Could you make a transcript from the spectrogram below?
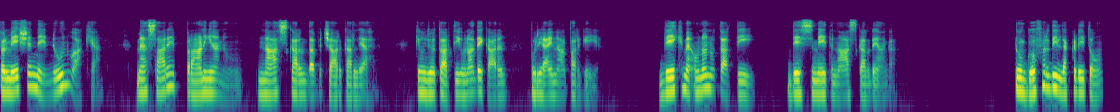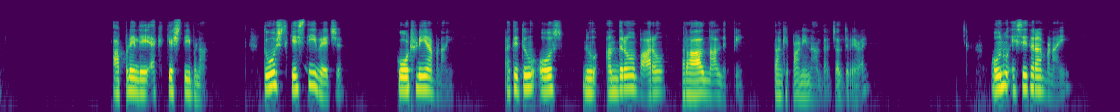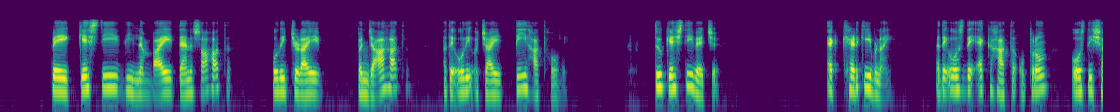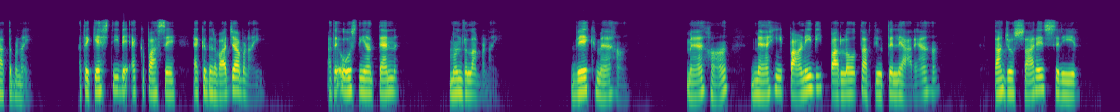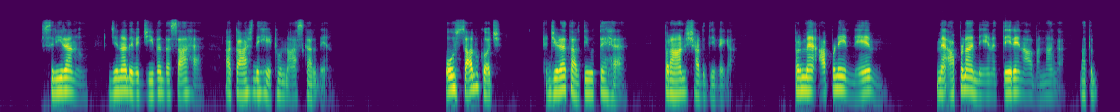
ਪਰਮੇਸ਼ਰ ਨੇ ਨੂਹ ਨੂੰ ਆਖਿਆ, ਮੈਂ ਸਾਰੇ ਪ੍ਰਾਣੀਆਂ ਨੂੰ ਨਾਸ਼ ਕਰਨ ਦਾ ਵਿਚਾਰ ਕਰ ਲਿਆ ਹੈ, ਕਿਉਂ ਜੋ ਧਰਤੀ ਉਹਨਾਂ ਦੇ ਕਾਰਨ ਬੁਰੀਾਈ ਨਾਲ ਭਰ ਗਈ ਹੈ। ਵੇਖ, ਮੈਂ ਉਹਨਾਂ ਨੂੰ ਧਰਤੀ ਦੇ ਸਮੇਤ ਨਾਸ਼ ਕਰ ਦਿਆਂਗਾ। ਤੂੰ ਗੋਫਰ ਦੀ ਲੱਕੜੀ ਤੋਂ ਆਪਣੇ ਲਈ ਇੱਕ ਕਿਸ਼ਤੀ ਬਣਾ। ਤੂੰ ਉਸ ਕਿਸ਼ਤੀ ਵਿੱਚ ਕੋਠੜੀਆਂ ਬਣਾਈ ਅਤੇ ਤੂੰ ਉਸ ਨੂੰ ਅੰਦਰੋਂ ਬਾਹਰੋਂ ਰਾਲ ਨਾਲ ਲਿਪੀ ਤਾਂ ਕਿ ਪਾਣੀ ਨਾ ਅੰਦਰ ਚਲ ਜਾਵੇ ਰਾਈਟ ਉਹਨੂੰ ਇਸੇ ਤਰ੍ਹਾਂ ਬਣਾਈ ਪਈ ਕਿਸ਼ਤੀ ਦੀ ਲੰਬਾਈ 300 ਹੱਥ, ਉਹਦੀ ਚੌੜਾਈ 50 ਹੱਥ ਅਤੇ ਉਹਦੀ ਉਚਾਈ 30 ਹੱਥ ਹੋਵੇ। ਤੂੰ ਕਿਸ਼ਤੀ ਵਿੱਚ ਇੱਕ ਖਿੜਕੀ ਬਣਾਈ ਅਤੇ ਉਸ ਦੇ ਇੱਕ ਹੱਥ ਉੱਪਰੋਂ ਉਸ ਦੀ ਛੱਤ ਬਣਾਈ ਅਤੇ ਕਿਸ਼ਤੀ ਦੇ ਇੱਕ ਪਾਸੇ ਇੱਕ ਦਰਵਾਜ਼ਾ ਬਣਾਈ ਅਤੇ ਉਸ ਦੀਆਂ ਤਿੰਨ ਮੰਜ਼ਲਾਂ ਬਣਾਈ। ਵੇਖ ਮੈਂ ਹਾਂ ਮੈਂ ਹਾਂ ਮੈਂ ਹੀ ਪਾਣੀ ਦੀ ਪਰਲੋ ਧਰਤੀ ਉੱਤੇ ਲਿਆ ਰਿਹਾ ਹਾਂ, ਤਾਂ ਜੋ ਸਾਰੇ ਸਰੀਰ, ਸਰੀਰਾਂ ਨੂੰ, ਜਿਨ੍ਹਾਂ ਦੇ ਵਿੱਚ ਜੀਵਨ ਦਾ ਸਾਹ ਹੈ, ਆਕਾਸ਼ ਦੇ ਹੇਠੋਂ ਨਾਸ ਕਰ ਦਿਆਂ ਉਹ ਸਭ ਕੁਝ ਜਿਹੜਾ ਧਰਤੀ ਉੱਤੇ ਹੈ, ਪ੍ਰਾਣ ਛੱਡ ਦੇਵੇਗਾ। ਪਰ ਮੈਂ ਆਪਣੇ ਨੇਮ, ਮੈਂ ਆਪਣਾ ਨੇਮ ਤੇਰੇ ਨਾਲ ਬੰਨਾਂਗਾ। ਮਤਲਬ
